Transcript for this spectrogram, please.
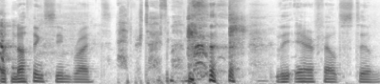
but nothing seemed right. Advertisements. The air felt still.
